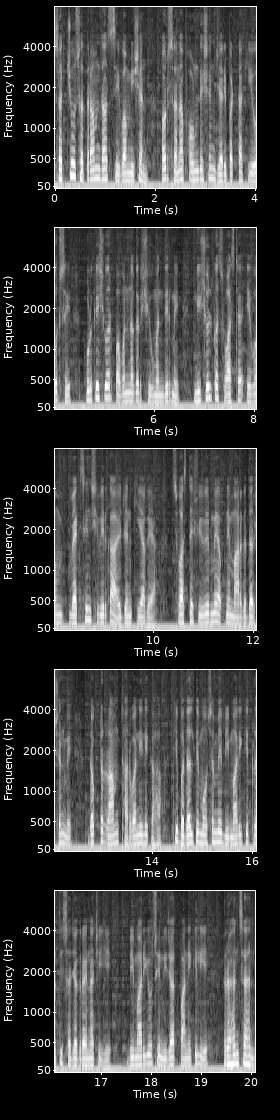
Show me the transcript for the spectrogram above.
सच्चो सतराम दास सेवा मिशन और सना फाउंडेशन जरीपटका की ओर से हुड़केश्वर पवन नगर शिव मंदिर में निशुल्क स्वास्थ्य एवं वैक्सीन शिविर का आयोजन किया गया। स्वास्थ्य शिविर में अपने मार्गदर्शन में डॉक्टर राम थारवानी ने कहा कि बदलते मौसम में बीमारी के प्रति सजग रहना चाहिए। बीमारियों से निजात पाने के लिए रहन सहन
